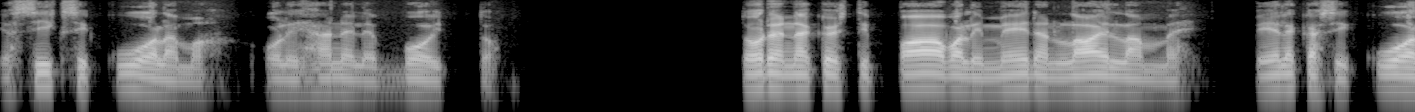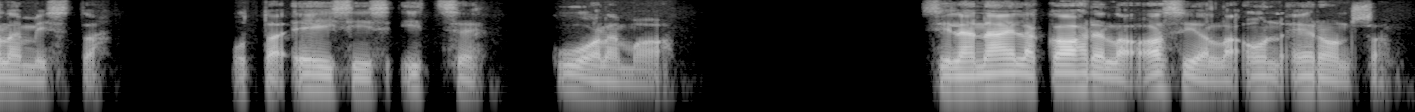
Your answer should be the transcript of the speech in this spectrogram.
ja siksi kuolema oli hänelle voitto. Todennäköisesti Paavali meidän laillamme pelkäsi kuolemista, mutta ei siis itse kuolemaa. Sillä näillä kahdella asialla on eronsa.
